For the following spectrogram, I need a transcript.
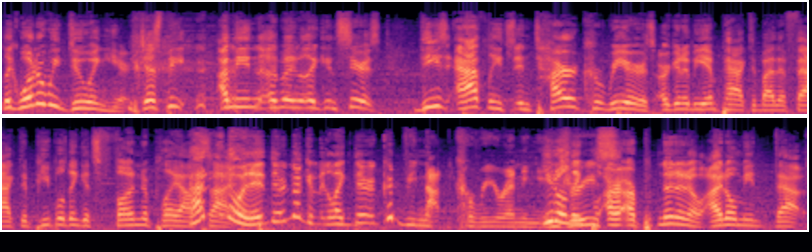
Like, what are we doing here? Just be, I mean, I mean, like, in serious, these athletes' entire careers are going to be impacted by the fact that people think it's fun to play outside. do you know they- they're not going to like? There could be not career-ending You don't injuries. think? Are, are, no, no, no. I don't mean that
